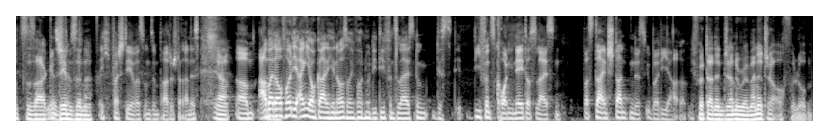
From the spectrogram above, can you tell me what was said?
Sozusagen Das in dem stimmt. Sinne. Ich verstehe, was unsympathisch daran ist. Ja. Ähm, aber darauf wollte ich eigentlich auch gar nicht hinaus, sondern ich wollte nur die Defense-Leistung des Defense-Coordinators leisten, was da entstanden ist über die Jahre. Ich würde dann den General Manager auch verloben.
